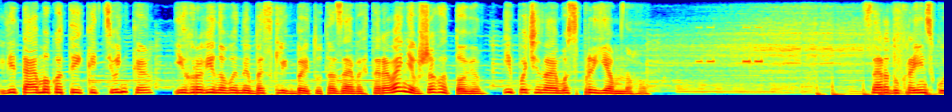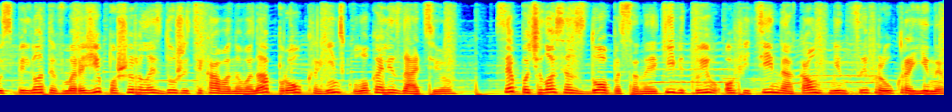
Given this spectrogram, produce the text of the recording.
Вітаємо коти і кицюньки! Ігрові новини без клікбейту та зайвих теревенів вже готові. І починаємо з приємного. Серед української спільноти в мережі поширилась дуже цікава новина про українську локалізацію. Все почалося з дописа, на який відповів офіційний аккаунт Мінцифри України.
